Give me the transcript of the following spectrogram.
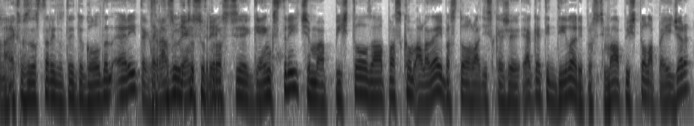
áno. A jak sme sa dostali do tejto Golden Ery, tak, tak zrazu už to sú proste gangstri, čo má pištol za opaskom, ale ne iba z toho hľadiska, že aké tí dealery proste mal pištol a pager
